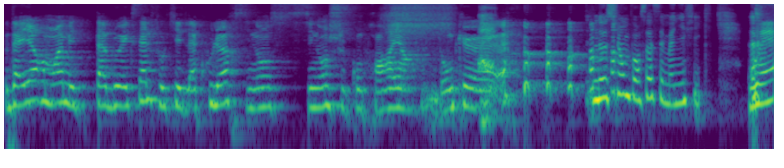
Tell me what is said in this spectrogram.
D'ailleurs, moi, mes tableaux Excel, faut qu'il y ait de la couleur, sinon, sinon, je comprends rien. Donc. Euh... Notion pour ça, c'est magnifique. Ouais,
